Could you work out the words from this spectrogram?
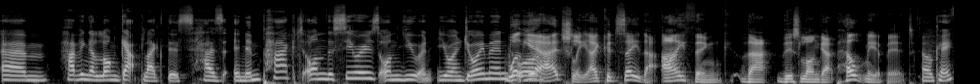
um, having a long gap like this has an impact on the series, on you and your enjoyment? well, or- yeah, actually, I could say that. I think that this long gap helped me a bit Okay.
